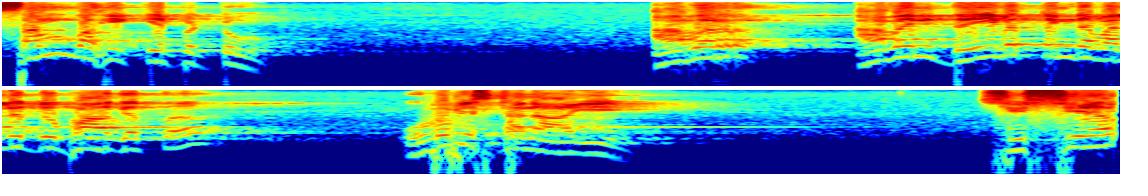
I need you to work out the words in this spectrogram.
സംവഹിക്കപ്പെട്ടു. അവർ അവൻ ദൈവത്തിന്റെ വലതുഭാഗത്ത് ഉപവിഷ്ടനായി. ശിഷ്യർ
